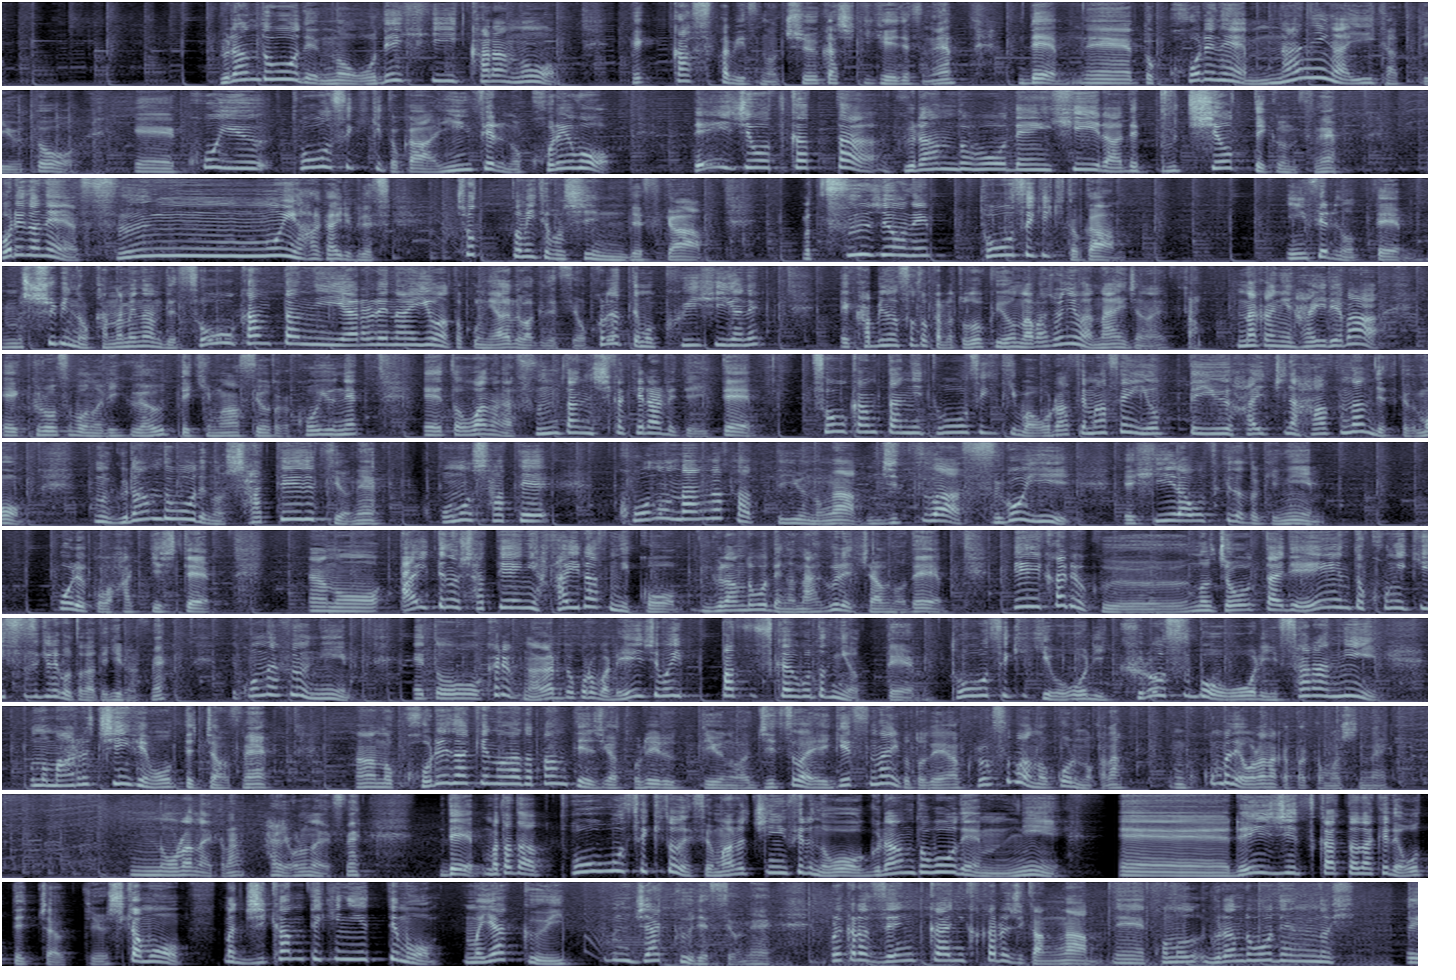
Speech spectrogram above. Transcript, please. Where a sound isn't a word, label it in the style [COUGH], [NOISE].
グランドウォーデンのオデヒからのペッカスパビスの中華式系ですね。で、えっ、ー、と、これね、何がいいかっていうと、えー、こういう透析機とかインフェルノ、これをレイジを使ったグランドウォーデンヒーラーでぶち寄っていくんですね。これがね、すんごい破壊力です。ちょっと見てほしいんですが、ま、通常ね、透析機とか、インフェルノって、守備の要なんで、そう簡単にやられないようなところにあるわけですよ。これだってもう食い火がね、え壁の外から届くような場所にはないじゃないですか。中に入れば、えクロスボウの陸が撃ってきますよとか、こういうね、えっ、ー、と、罠がふんだんに仕掛けられていて、そう簡単に透析機はおらせませんよっていう配置なはずなんですけども、このグランドウォーデの射程ですよね。この射程、この長さっていうのが、実はすごいヒーラーをつけた時に、効力を発揮して、あの、相手の射程に入らずにこう、グランドボーデンが殴れちゃうので、低火力の状態で永遠と攻撃し続けることができるんですね。でこんな風に、えっと、火力が上がるところはレイジを一発使うことによって、透析機を折り、クロスボウを折り、さらに、このマルチインフェも折っていっちゃうんですね。あの、これだけのアドバンテージが取れるっていうのは実はえげつないことで、あ、クロスバー残るのかな？ここまで折らなかったかもしれない。折らないかなはい、折らないですね。で、まあ、ただ、透析とですよ、マルチインフェルノをグランドウォーデンに、えー、レイジ使っただけで折ってっちゃうっていう。しかも、まあ、時間的に言っても、まあ、約1分弱ですよね。これから全開にかかる時間が、えー、このグランドウォーデンの、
